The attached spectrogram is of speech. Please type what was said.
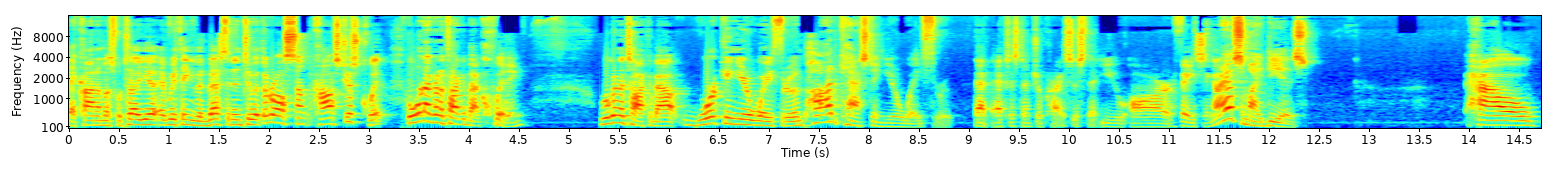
Economists will tell you everything you've invested into it, they're all sunk costs, just quit. But we're not going to talk about quitting. We're going to talk about working your way through and podcasting your way through that existential crisis that you are facing. And I have some ideas how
